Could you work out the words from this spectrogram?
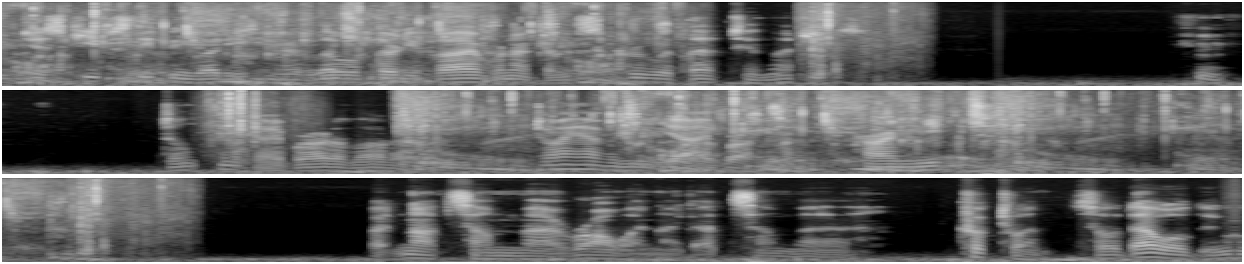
You just keep sleeping, buddy. You're level 35. We're not gonna screw with that too much. Hmm. Don't think I brought a lot of. Do I have any? Yeah, I brought some prime meat, but not some uh, raw one. I got some uh, cooked one, so that will do.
